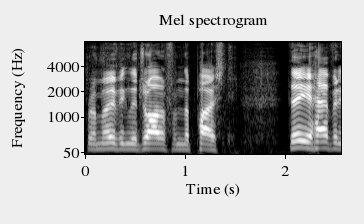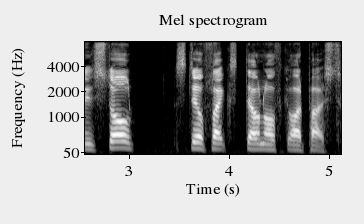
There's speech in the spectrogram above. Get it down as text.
Removing the driver from the post. There you have an installed Steel-Flex Del North guide post.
